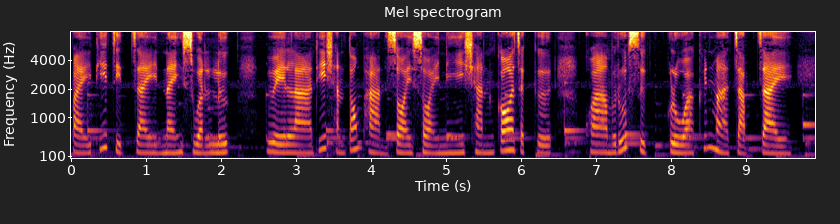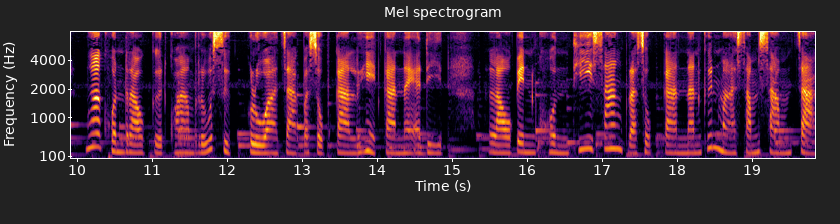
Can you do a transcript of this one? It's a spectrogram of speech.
ไปที่จิตใจในส่วนลึก เวลาที่ฉันต้องผ่านซอยซอยนี้ ฉันก็จะเกิดความรู้สึกกลัวขึ้นมาจับใจ เมื่อคนเราเกิดความรู้สึกกลัวจากประสบการณ์หรือเหตุการณ์ในอดีต เราเป็นคนที่สร้างประสบการณ์นั้นขึ้นมาซ้ำๆจาก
